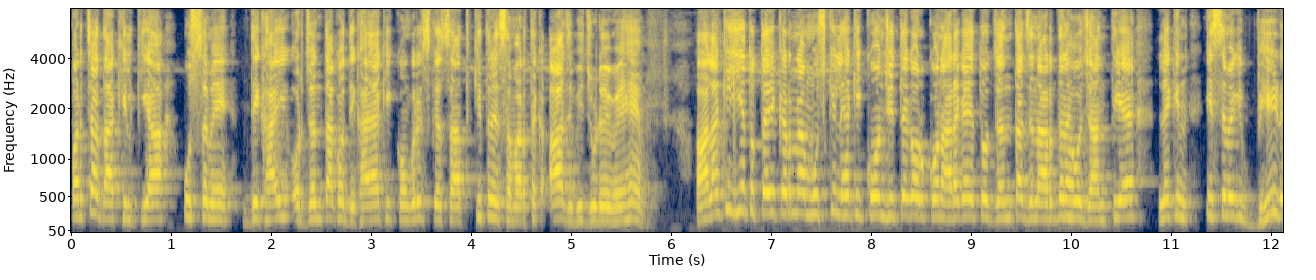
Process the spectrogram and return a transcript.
पर्चा दाखिल किया, उस समय दिखाई और जनता को दिखाया कि कांग्रेस के साथ कितने समर्थक आज भी जुड़े हुए हैं। हालाँकि ये तो तय करना मुश्किल है कि कौन जीतेगा और कौन हारेगा ये तो जनता जनार्दन है वो जानती है। लेकिन इस समय की भीड़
